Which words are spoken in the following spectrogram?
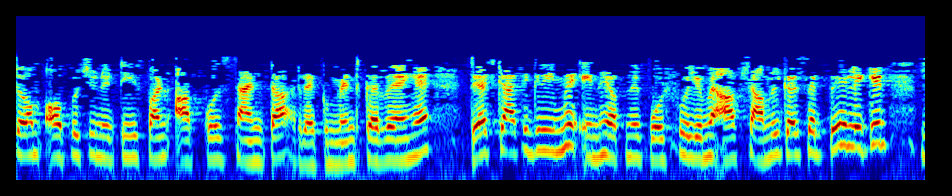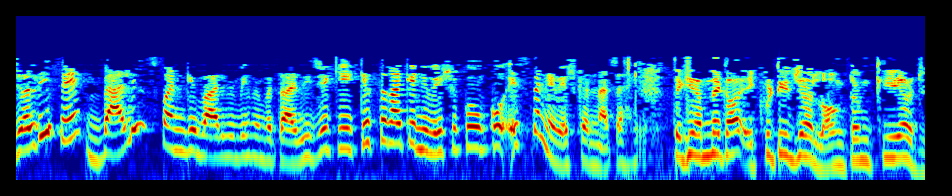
term opportunity fund आपको सेंटा रेकमेंड कर रहे हैं। डेट कैटेगरी में इन्हें अपने पोर्टफोलियो में आप शामिल कर सकते हैं लेकिन जल्दी से बैलेंस फंड के बारे में भी हमें बता दीजिए कि किस तरह के निवेशकों को इसमें निवेश करना चाहिए। देखिए हमने कहा इक्विटी जो है लॉन्ग टर्म की है और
